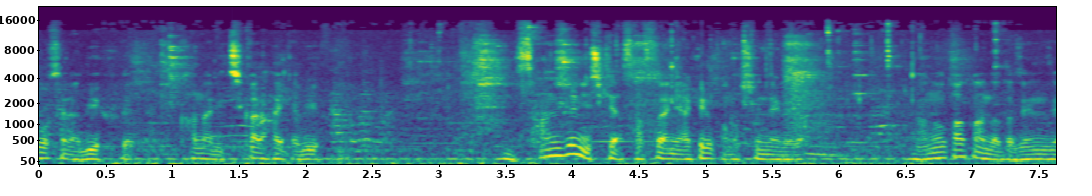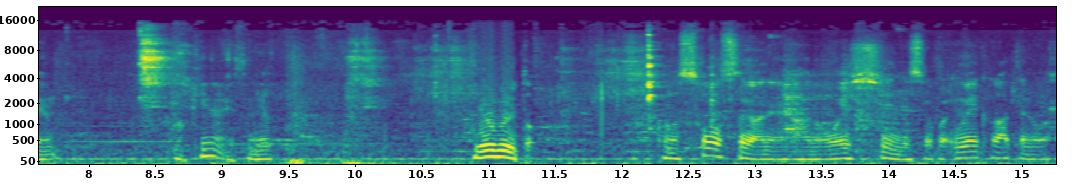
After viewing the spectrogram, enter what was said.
豪勢なビュッフェかなり力入ったビュッフェ。30日来たらさすがに飽きるかもしれないけど7日間だったら全然飽きないですね。ヨーグルト。このソースがねあの美味しいんですよ。これ上かかってるのが。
